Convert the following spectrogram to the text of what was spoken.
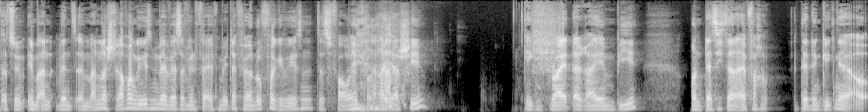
also im, wenn es im anderen Strafraum gewesen wäre, wäre es auf jeden Fall Elfmeter für Hannover gewesen, das Foul von Hayashi gegen Bright RIMB und der sich dann einfach, der den Gegner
